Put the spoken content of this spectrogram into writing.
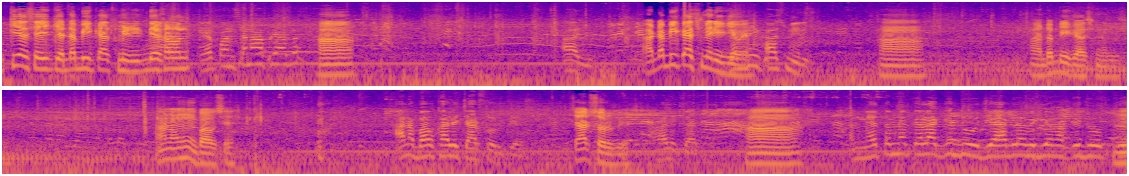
કે છે કે ડબ્બી કાશ્મીરી દેખાડો ને. એ પણ છે ને આપણે આગળ? હા. આ ડબ્બી કાશ્મીરી કહેવાય. ડબી કાશ્મીરી. હા. હા ડબ્બી કાશ્મીરી છે. આનો શું ભાવ છે? આનો ભાવ ખાલી ચારસો રૂપિયા છે. ચારસો રૂપિયા. ખાલી ચારસો. હા. અને મેં તમને પહેલા કીધું જે આગલા વિડીયોમાં કીધું કે.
